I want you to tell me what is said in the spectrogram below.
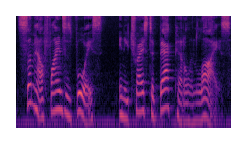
somehow finds his voice, and he tries to backpedal and lies.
